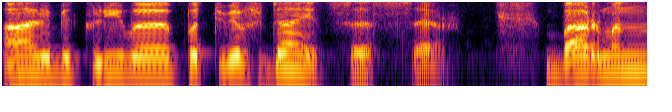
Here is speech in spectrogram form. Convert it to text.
алиби Клива подтверждается, сэр. Бармен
